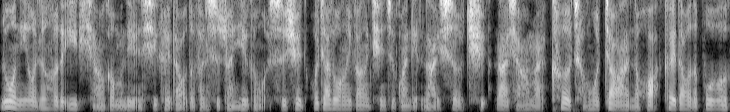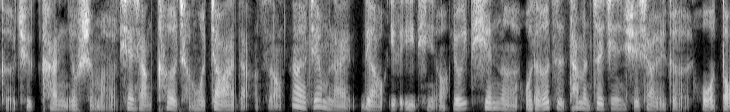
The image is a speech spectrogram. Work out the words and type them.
如果你有任何的议题想要跟我们联系，可以到我的粉丝专业跟我私讯，或加入王丽芳的亲子观点来社区。那想要买课程或教案的话，可以到我的部落格去看有什么线上课程或教案这样子哦。那今天我们来聊。一个议题哦，有一天呢，我的儿子他们最近学校有一个活动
